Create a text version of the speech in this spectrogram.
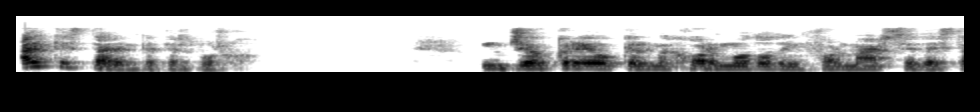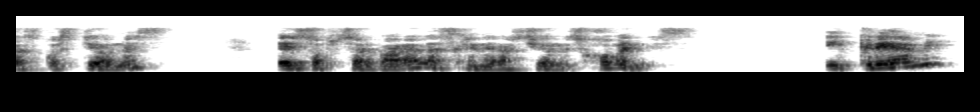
hay que estar en Petersburgo. Yo creo que el mejor modo de informarse de estas cuestiones es observar a las generaciones jóvenes. Y créame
